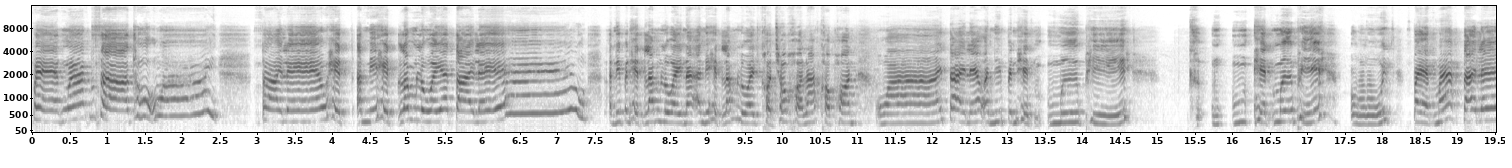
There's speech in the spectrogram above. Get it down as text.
แปลกมากสาธุว้ายตายแล้วเห็ดอันนี้เห็ดร่ำรวยอะตายแล้ว อันนี้เป็นเห็ดร่ำรวยนะ อันนี้เห็ดร่ำรวย ขอโชคขอลาบขอพรว้ายตายแล้ว อันนี้เป็นเห็ดมือผีเห็ดมือผีโอ้ยแปลกมากตายแล้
